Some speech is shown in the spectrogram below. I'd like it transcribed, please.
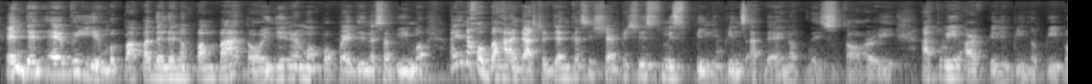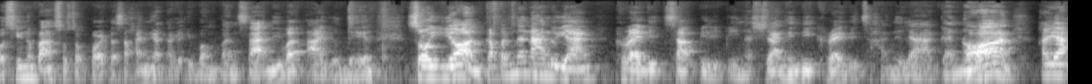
And then every year, magpapadala ng pambato. Hindi naman po pwede na sabihin mo, ay nako, bahala siya dyan. Kasi syempre, she's Miss Philippines at the end of the story. At we are Filipino people. Sino ba ang susuporta sa kanya? Taga ibang bansa. Di ba? Tayo din. So, yon Kapag nanalo yan, credit sa Pilipinas yan. Hindi credit sa kanila. Ganon. Kaya,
